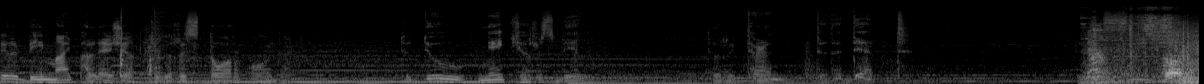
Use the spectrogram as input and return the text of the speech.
will be my pleasure to restore order. To do nature's will. To return to the dead. Look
